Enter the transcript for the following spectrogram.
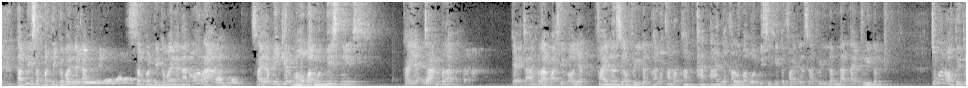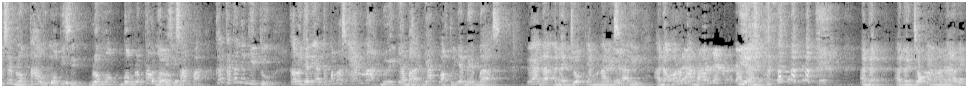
tapi seperti kebanyakan seperti kebanyakan orang, saya mikir mau bangun bisnis kayak Chandra. Kayak Chandra pasti maunya financial freedom karena karena katanya kalau bangun bisnis itu financial freedom dan time freedom. Cuman waktu itu saya belum tahu mau bisnis, belum mau, belum belum tahu mau bisnis apa. Kan katanya gitu. Kalau jadi entrepreneur enak, duitnya banyak, waktunya bebas. Ya ada ada joke yang menarik sekali. Ada orang yang Iya. ada ada joke yang menarik.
